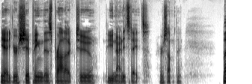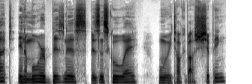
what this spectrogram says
yeah, you're shipping this product to the United States or something. But in a more business, business school way, when we talk about shipping,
